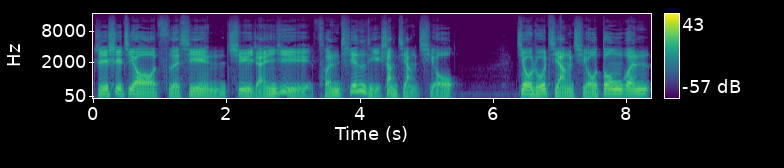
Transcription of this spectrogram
只是就此心去人欲，存天理上讲求。就如讲求冬温，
